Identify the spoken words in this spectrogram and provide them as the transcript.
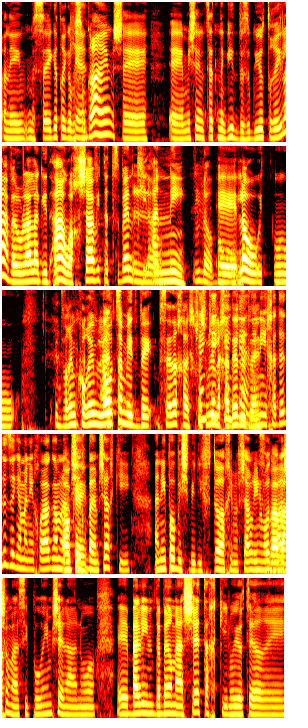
אני מסייגת רגע כן. בסוגריים, ש... אה, מי שנמצאת, נגיד, בזוגיות רעילה, אבל עלולה להגיד, אה, הוא עכשיו התעצבן כי לא. אני. לא, ברור. לא, הוא דברים קורים לא את... תמיד, בסדר, כן, חשוב כן, לי כן, לחדד כן, את זה. כן, אני אחדד את זה גם, אני יכולה גם להמשיך okay. אוקיי. בהמשך, כי אני פה בשביל לפתוח, אם אפשר ללמוד סבבה. משהו מהסיפורים שלנו. אה, בא לי לדבר מהשטח, כאילו, יותר... אה,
